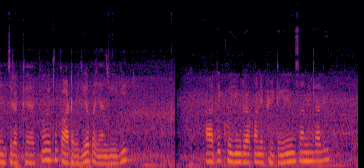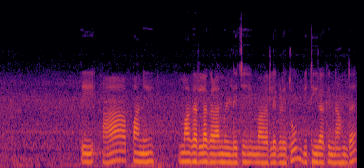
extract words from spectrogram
ਇੰਚ ਰੱਖਿਆ। ਕਿਉਂ ਇੱਥੋਂ ਕਾਟ ਵਧੀਆ ਪੈ ਜਾਂਦੀ ਹੈਗੀ। ਆ ਦੇਖੋ ਯੂਰੇ ਆਪਾਂ ਨੇ ਫਿਟਿੰਗ ਦੀ ਨਿਸ਼ਾਨੀ ਲਾ ਲਈ। ਤੇ ਆ ਆਪਾਂ ਨੇ ਮਗਰਲਾ ਗਲਾ ਮਿਲਣੇ ਚਾਹੀ ਮਗਰਲੇ ਗਲੇ ਤੋਂ ਵੀ ਤੀਰਾ ਕਿੰਨਾ ਹੁੰਦਾ ਹੈ,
